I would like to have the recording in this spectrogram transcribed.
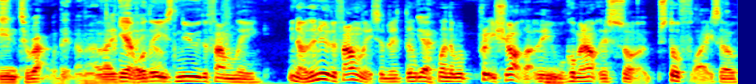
actually interact with it, then, are they? Yeah, well, They- these knew the family. You know, they knew the family, so they, they Yeah. when they were pretty shocked that they hmm. were coming out this sort of stuff, like so.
